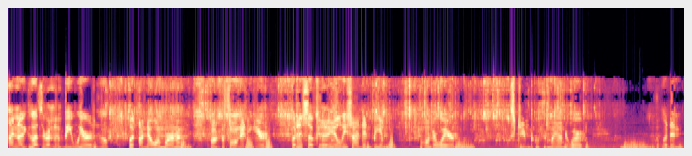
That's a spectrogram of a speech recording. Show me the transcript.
I know you guys are gonna be weird, but I know I'm wearing a microphone in here. But it's okay, at least I didn't be in underwear. Just didn't poop in my underwear. Hope I didn't.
